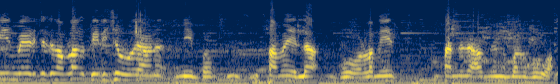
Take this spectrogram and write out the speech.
മീൻ മേടിച്ചിട്ട് നമ്മൾ തിരിച്ചു പോവുകയാണ്. ഇനിയിപ്പം സമയമില്ല. ഉള്ള മീൻ തന്നെ അതിന് നിന്ന് പോവാം.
